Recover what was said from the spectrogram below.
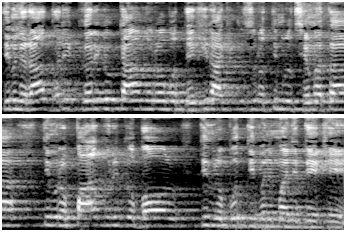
तिमीले रातभरि गरेको कामहरू अब देखिराखेको छु र तिम्रो क्षमता तिम्रो पाखुरीको बल तिम्रो बुद्धि पनि मैले देखेँ।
